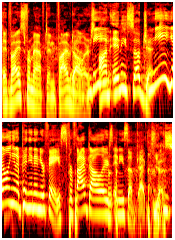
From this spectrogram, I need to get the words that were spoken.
Advice from Afton. $5 Me- on any subject. Me yelling an opinion in your face for five dollars, any subject. Yes,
